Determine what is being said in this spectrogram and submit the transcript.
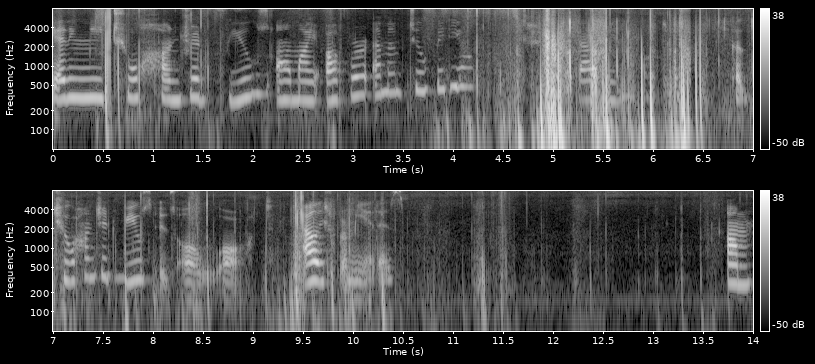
getting me 200 views on my other MM2 video. That means because 200 views is a lot. At least for me, it is. Um,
